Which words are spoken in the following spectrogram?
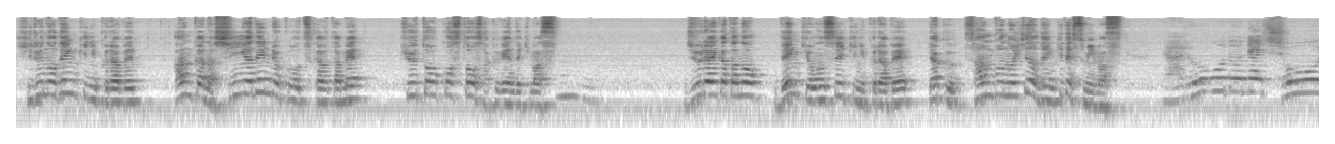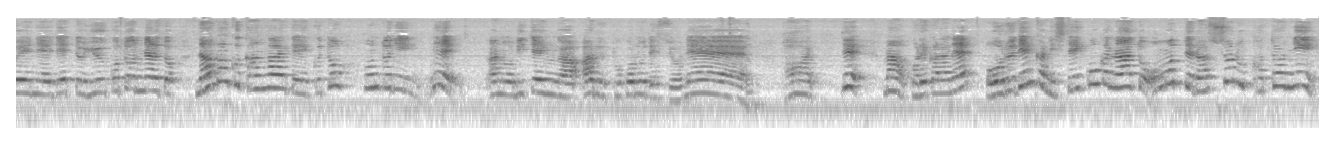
昼の電気に比べ安価な深夜電力を使うため給湯コストを削減できます、うん、従来型の電気温水器に比べ約3分の1の電気で済みます。なるほどね。省エネでということになると長く考えていくと本当にねあの利点があるところですよね、はい、はい、でまあこれからねオール電化にしていこうかなと思ってらっしゃる方に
